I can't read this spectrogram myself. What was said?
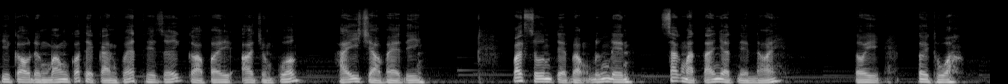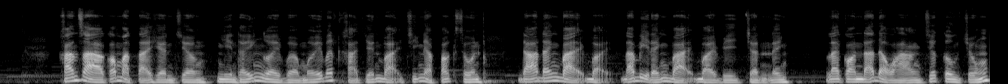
thì cậu đừng mong có thể càn quét thế giới cà vây ở Trung Quốc. Hãy trở về đi. Park Sun tuyệt vọng đứng lên, sắc mặt tái nhợt liền nói. Tôi, tôi thua. Khán giả có mặt tại hiện trường nhìn thấy người vừa mới bất khả chiến bại chính là Park Sun đã đánh bại bởi đã bị đánh bại bởi vì Trần Ninh lại còn đã đầu hàng trước công chúng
